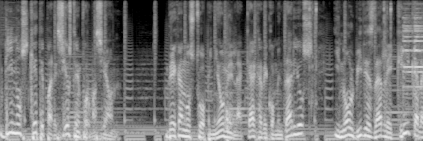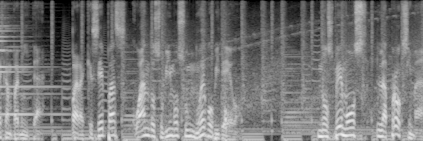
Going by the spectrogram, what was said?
dinos qué te pareció esta información. Déjanos tu opinión en la caja de comentarios y no olvides darle clic a la campanita para que sepas cuando subimos un nuevo video. Nos vemos la próxima.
